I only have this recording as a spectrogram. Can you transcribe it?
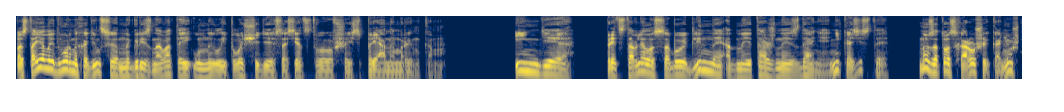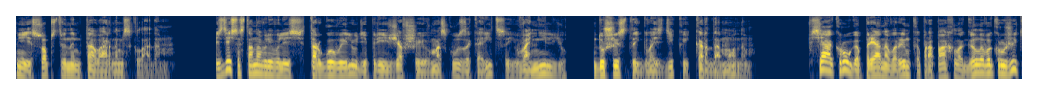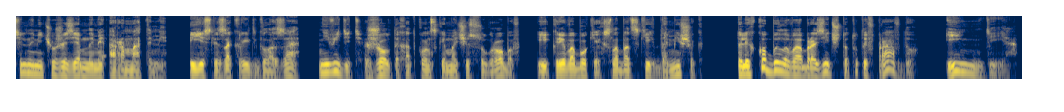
Постоялый двор находился на грязноватой унылой площади, соседствовавшей с пряным рынком. Индия представляла собой длинное одноэтажное здание, неказистое, но зато с хорошей конюшней и собственным товарным складом. Здесь останавливались торговые люди, приезжавшие в Москву за корицей, ванилью, душистой гвоздикой, кардамоном. Вся округа пряного рынка пропахла головокружительными чужеземными ароматами, и если закрыть глаза, не видеть желтых от конской мочи сугробов и кривобоких слободских домишек, то легко было вообразить, что тут и вправду Индия.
